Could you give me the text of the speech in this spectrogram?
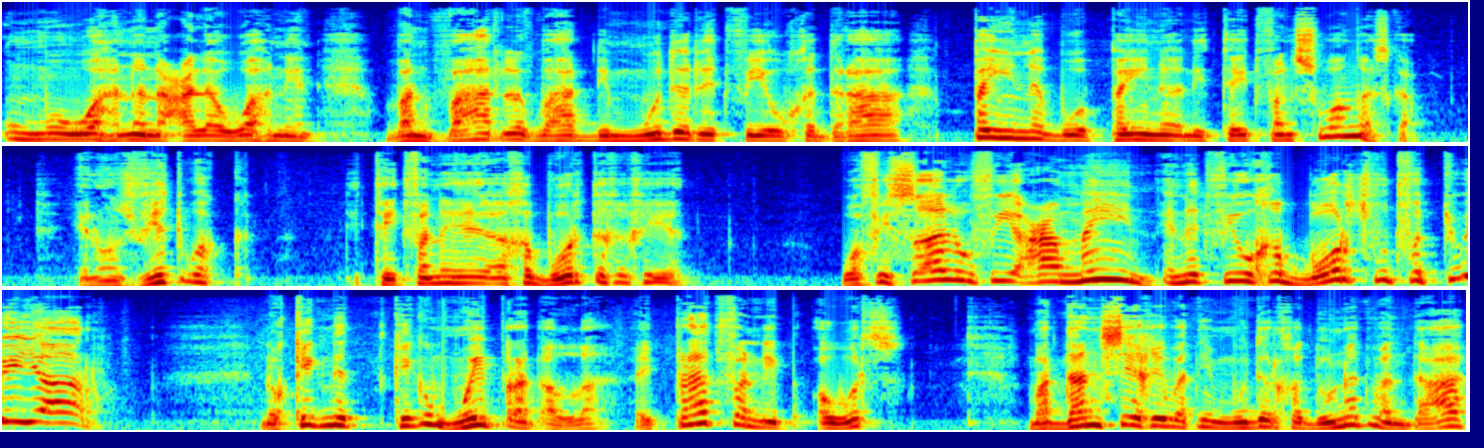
ummu wahnan ala wahnin, want waarlik waar die moeder het vir jou gedra pyne bo pyne in die tyd van swangerskap. En ons weet ook die tyd van die geboorte gegee het. Wa fisalu fi amain en dit vir jou geborsvoed vir 2 jaar. Nou kyk net, kyk hoe mooi praat Allah. Hy praat van die ouers, maar dan sê hy wat die moeder gedoen het, want daar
